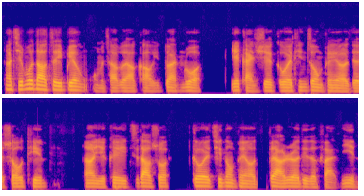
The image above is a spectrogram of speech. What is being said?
那节目到这一边，我们差不多要告一段落，也感谢各位听众朋友的收听，那也可以知道说各位听众朋友非常热烈的反应，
